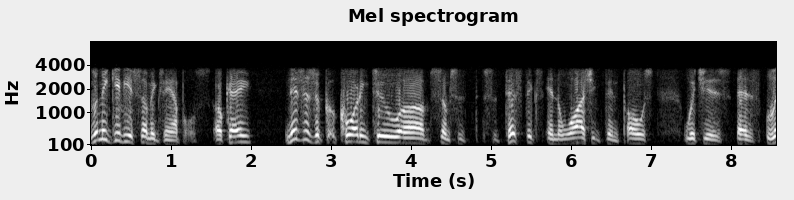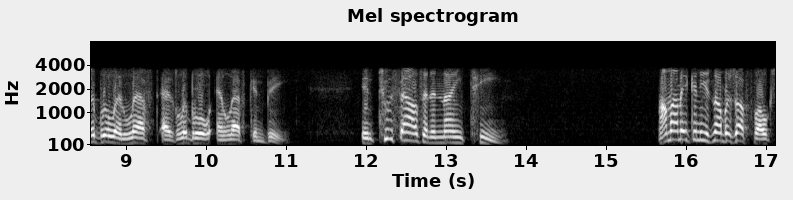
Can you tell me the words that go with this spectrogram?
Let me give you some examples, okay? And this is according to uh, some statistics in the Washington Post, which is as liberal and left as liberal and left can be. In 2019, I'm not making these numbers up, folks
